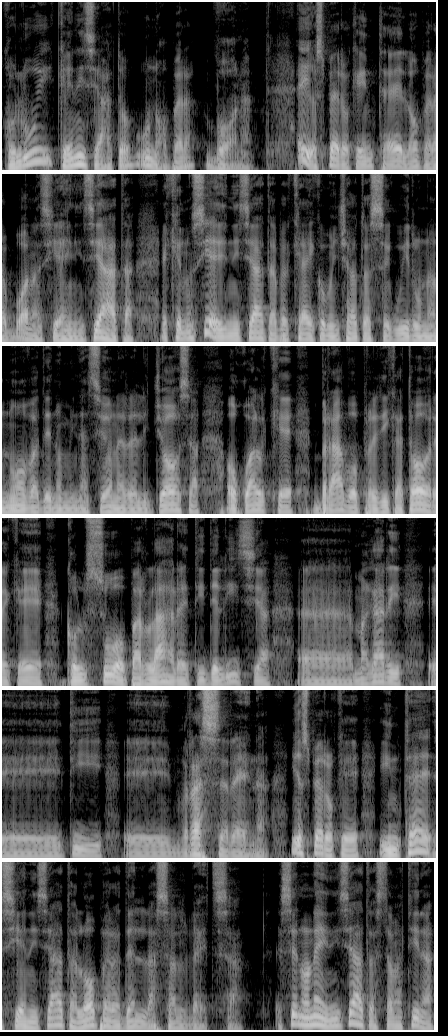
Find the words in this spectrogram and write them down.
Colui che ha iniziato un'opera buona. E io spero che in te l'opera buona sia iniziata e che non sia iniziata perché hai cominciato a seguire una nuova denominazione religiosa o qualche bravo predicatore che col suo parlare ti delizia, eh, magari eh, ti eh, rasserena. Io spero che in te sia iniziata l'opera della salvezza. E se non è iniziata stamattina,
